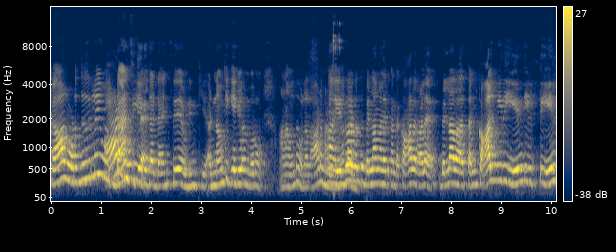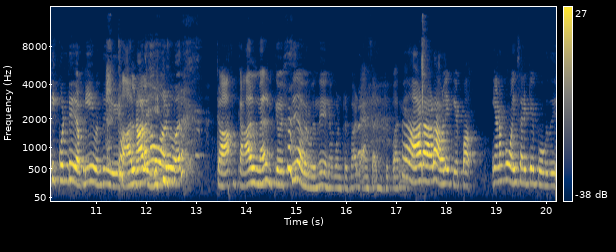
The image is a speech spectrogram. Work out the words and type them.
கால் உடஞ்சதுலயும் டான்ஸ் கேக்குதா டான்ஸ் அப்படின்னு கே- நமக்கு கேட்கலான்னு வரும். ஆனா வந்து அவளால ஆட ஆனா முடியாது எட்வர்ட் வந்து பெல்லா மேல இருக்க அந்த காதலால பெல்லாவை தன் கால் மீது ஏந்தி விட்டு ஏந்தி கொண்டு அப்படியே வந்து கால் ஆடுவார். கா கால் மேல நிக்க வச்சு அவர் வந்து என்ன பண்ணிருப்பா டான்ஸ் ஆடிட்டு இருப்பாரு ஆட ஆட அவளே கேட்பா எனக்கும் வயசாயிட்டே போகுது.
